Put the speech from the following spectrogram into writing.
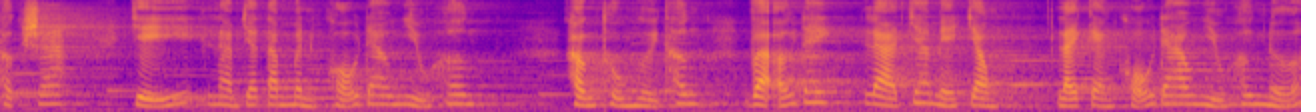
thật ra, chỉ làm cho tâm mình khổ đau nhiều hơn. Hận thù người thân và ở đây là cha mẹ chồng lại càng khổ đau nhiều hơn nữa.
